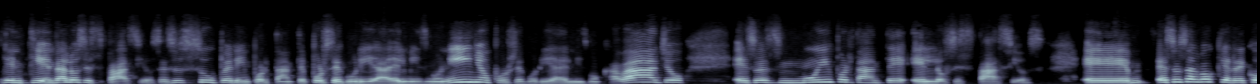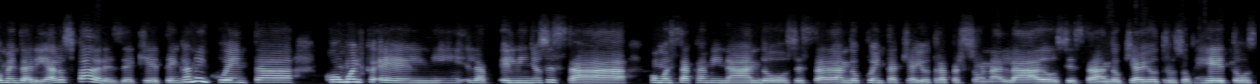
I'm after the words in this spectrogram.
entienda los espacios, eso es súper importante por seguridad del mismo niño, por seguridad del mismo caballo, eso es muy importante en los espacios. Eh, eso es algo que recomendaría a los padres, de que tengan en cuenta cómo el, el, niño se está, cómo está caminando, se está dando cuenta que hay otra persona al lado, se está dando que hay otros objetos,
